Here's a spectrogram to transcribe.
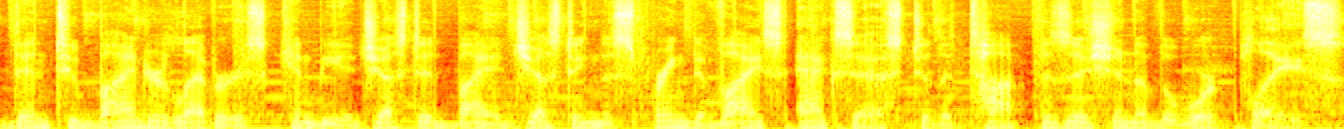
Then two binder levers can be adjusted by adjusting the spring device access to the top position of the workplace.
